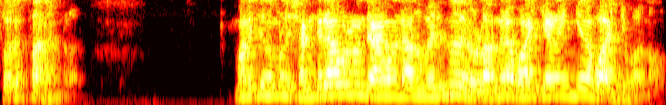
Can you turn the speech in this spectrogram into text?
സ്വരസ്ഥാനങ്ങൾ. മറിച്ച് നമ്മൾ ശങ്കരാഭരണം രാഗമല്ല അത് വരുന്നതേ ഉള്ളൂ. അങ്ങനെ വായിക്കുകയാണെങ്കിൽ ഇങ്ങനെ വായിച്ചു പോകാം നമുക്ക്.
